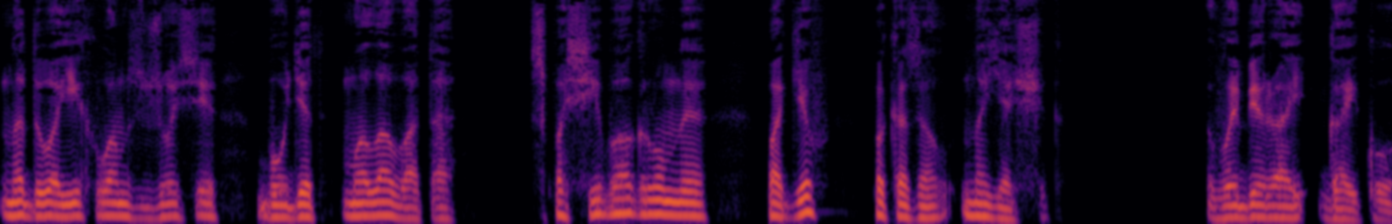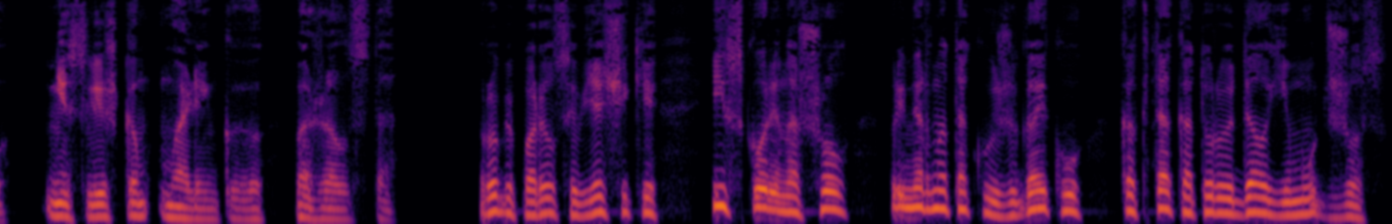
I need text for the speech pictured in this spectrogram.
на двоих вам с Джоси будет маловато. — Спасибо огромное, — Пагев показал на ящик. — Выбирай гайку, не слишком маленькую, пожалуйста. Робби порылся в ящике и вскоре нашел примерно такую же гайку, как та, которую дал ему Джос.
